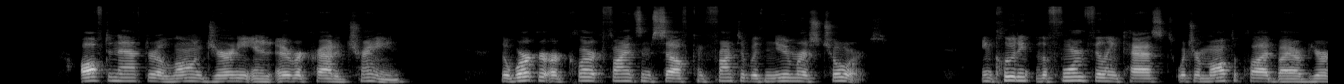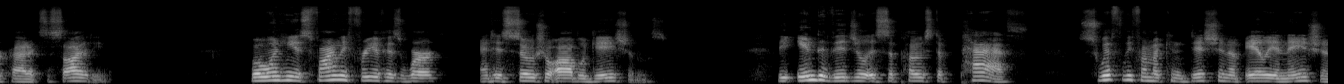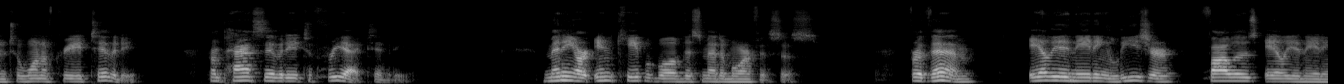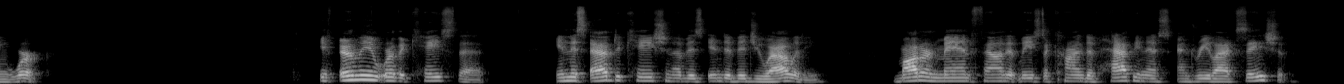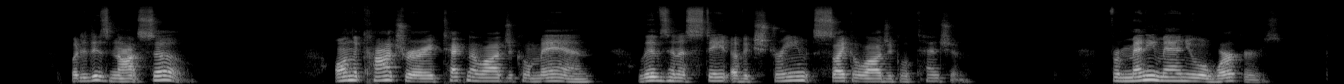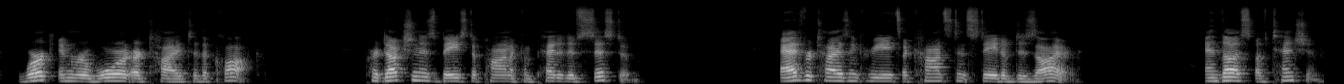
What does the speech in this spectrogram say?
often after a long journey in an overcrowded train, the worker or clerk finds himself confronted with numerous chores, including the form filling tasks which are multiplied by our bureaucratic society. But when he is finally free of his work and his social obligations. The individual is supposed to pass swiftly from a condition of alienation to one of creativity, from passivity to free activity. Many are incapable of this metamorphosis. For them, alienating leisure follows alienating work. If only it were the case that, in this abdication of his individuality, modern man found at least a kind of happiness and relaxation. But it is not so. On the contrary, technological man lives in a state of extreme psychological tension. For many manual workers, work and reward are tied to the clock. Production is based upon a competitive system advertising creates a constant state of desire, and thus of tension.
